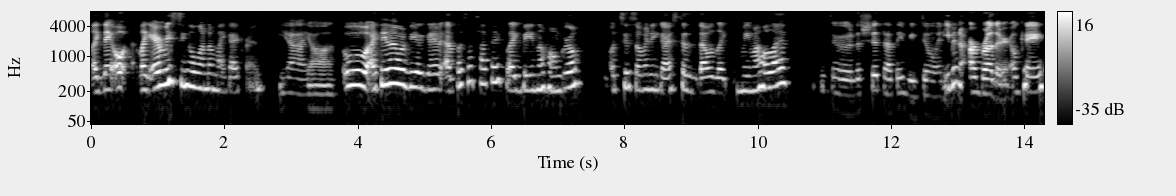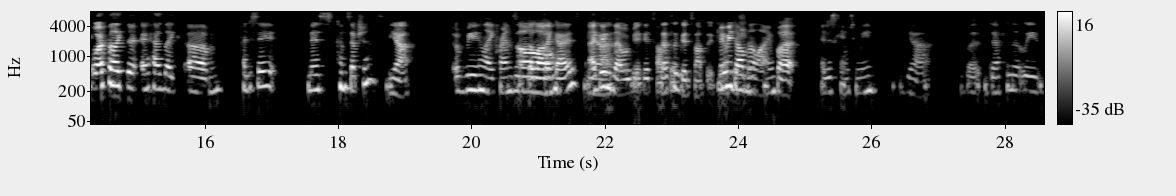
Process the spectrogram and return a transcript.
Like they all like every single one of my guy friends. Yeah, y'all. Ooh, I think that would be a good episode topic, like being the homegirl to so many guys, because that was like me my whole life. Dude, the shit that they be doing. Even our brother, okay? Well, I feel like there it has like um how do you say it? misconceptions Yeah, of being like friends with a lot Oh, of guys. I think that would be a good topic. that's a good topic. maybe for down sure. the line, but it just came to me. Yeah, but definitely,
